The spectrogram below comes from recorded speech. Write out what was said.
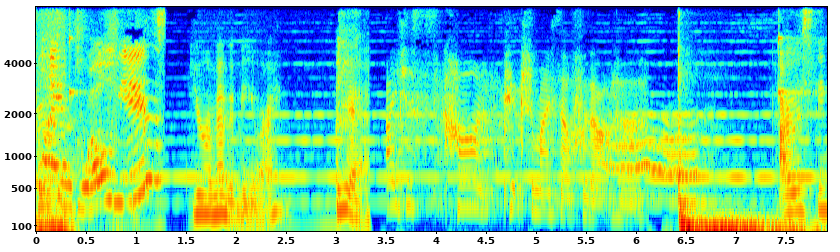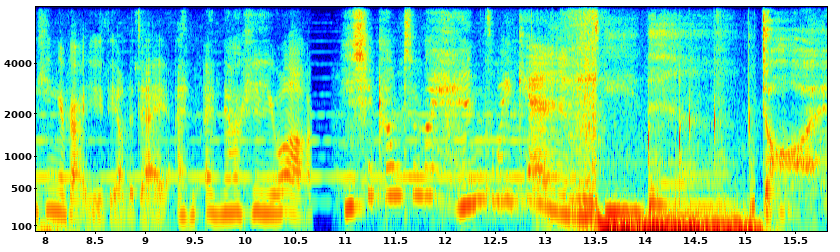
been? Like 12 years? You remember me, right? Yeah. I just can't picture myself without her. I was thinking about you the other day, and, and now here you are. You should come to my hens weekend. Die.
